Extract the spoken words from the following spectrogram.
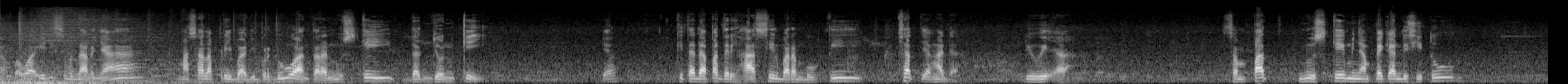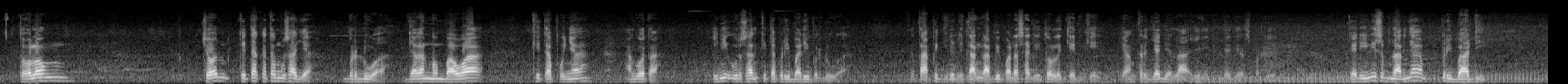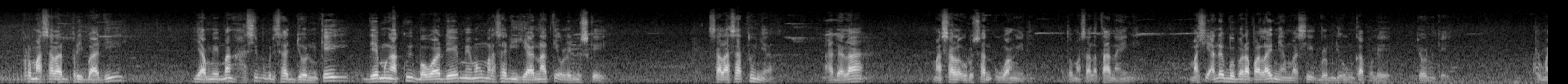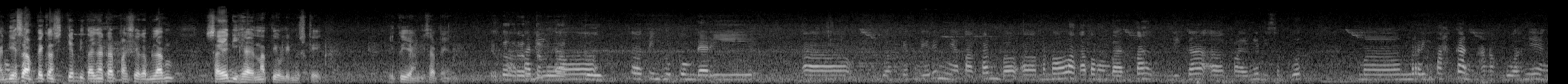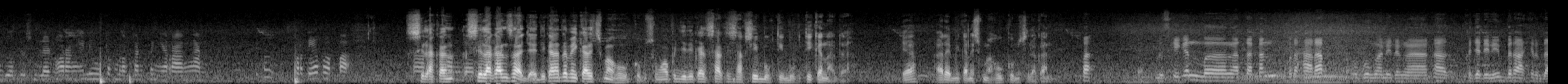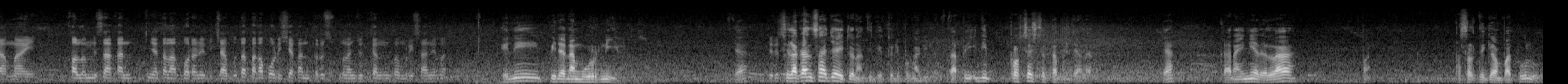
bahwa ini sebenarnya masalah pribadi berdua antara Nuske dan John K. Ya, kita dapat dari hasil barang bukti chat yang ada di WA. Sempat Nuske menyampaikan di situ, tolong John kita ketemu saja berdua, jangan membawa kita punya anggota. Ini urusan kita pribadi berdua. Tetapi tidak ditanggapi pada saat itu oleh John K. Yang terjadi adalah ini kejadian seperti ini. Jadi ini sebenarnya pribadi, permasalahan pribadi yang memang hasil pemeriksaan John K. Dia mengakui bahwa dia memang merasa dihianati oleh Nuske. Salah satunya adalah masalah urusan uang ini atau masalah tanah ini. Masih ada beberapa lain yang masih belum diungkap oleh John K. Cuma dia sampaikan setiap ditanyakan pasti akan bilang saya dihianati oleh Nuske. Itu yang disampaikan. Tadi rentang waktu eh, tim hukum dari uh, John sendiri menyatakan eh, menolak atau membantah jika eh, kliennya disebut memerintahkan anak buahnya yang 29 orang ini untuk melakukan penyerangan. Itu seperti apa, Pak? Silakan dari- silakan saja. Ini kan ada mekanisme hukum. Semua penyidikan saksi-saksi bukti-bukti kan ada. Ya, ada mekanisme hukum silakan. Pak, Rizky kan mengatakan berharap hubungannya dengan ah, kejadian ini berakhir damai. Kalau misalkan nyata laporannya dicabut, apakah polisi akan terus melanjutkan pemeriksaannya, Pak? Ini pidana murni ya. Ya, silakan saja itu nanti itu di pengadilan. Tapi ini proses tetap berjalan. Ya, karena ini adalah pa- pasal 340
